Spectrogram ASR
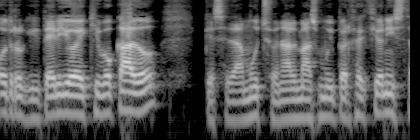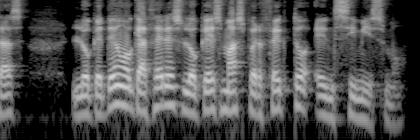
Otro criterio equivocado, que se da mucho en almas muy perfeccionistas, lo que tengo que hacer es lo que es más perfecto en sí mismo.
